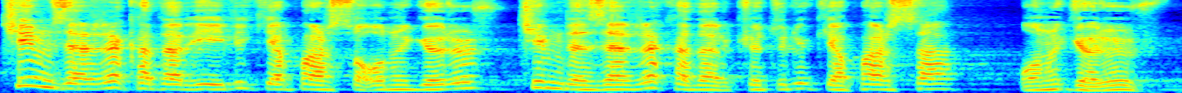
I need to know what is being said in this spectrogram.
Kim zerre kadar iyilik yaparsa onu görür, kim de zerre kadar kötülük yaparsa onu görür.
